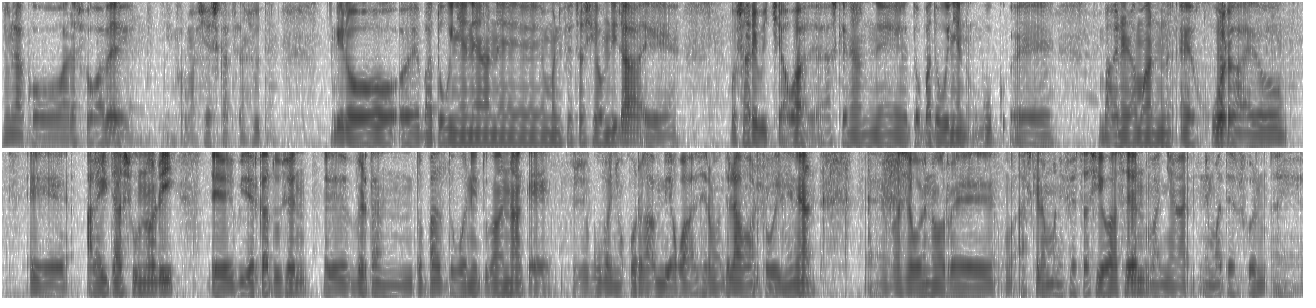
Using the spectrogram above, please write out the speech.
inolako arazo gabe informazio eskatzen zuten. Gero e, batu ginenean e, manifestazioa ondira, e, pues are bitxiagoa, e, azkenean e, topatu ginen guk e, bageneraman e, juerga edo e, alaitasun hori e, biderkatu zen, e, bertan topatu genituanak, e, pues, gu baino juerga handiagoa zer matela gortu ginenean. E, bazegoen hor e, azkenan manifestazio bat zen, baina ematen zuen e,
